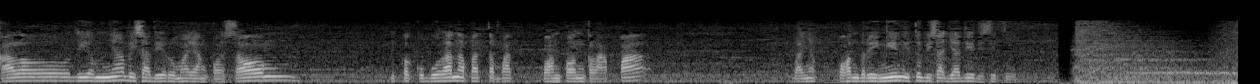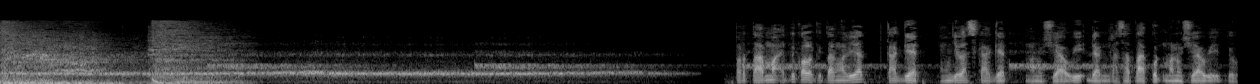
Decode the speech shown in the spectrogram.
Kalau diemnya bisa di rumah yang kosong, di pekuburan apa tempat pohon-pohon kelapa banyak pohon beringin itu bisa jadi di situ. Pertama itu kalau kita ngelihat kaget, yang jelas kaget manusiawi dan rasa takut manusiawi itu.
